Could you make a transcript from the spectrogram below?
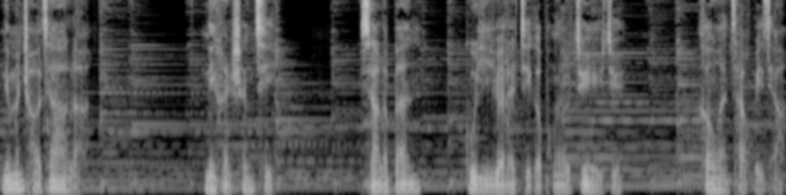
你们吵架了，你很生气，下了班，故意约了几个朋友聚一聚，很晚才回家。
